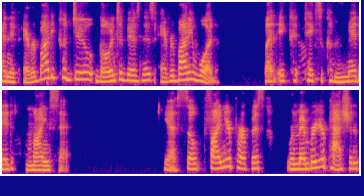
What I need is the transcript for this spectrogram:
and if everybody could do go into business everybody would but it c- takes a committed mindset. Yes. So find your purpose, remember your passion,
